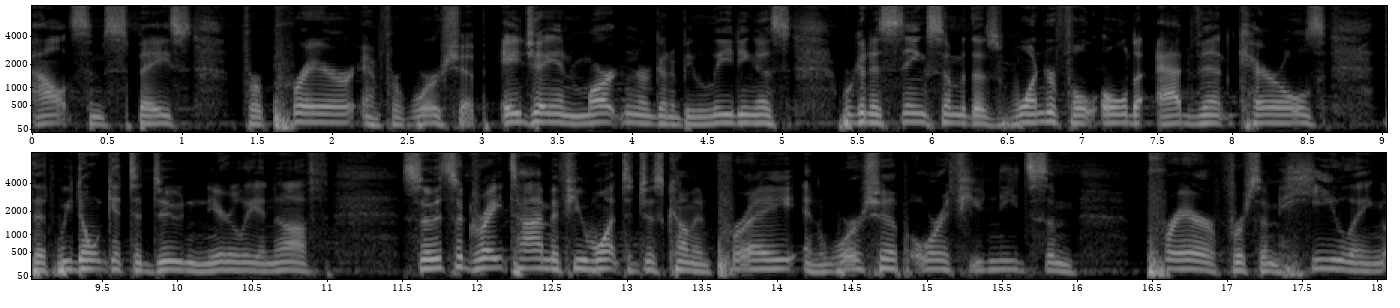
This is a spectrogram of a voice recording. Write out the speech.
out some space for prayer and for worship. AJ and Martin are going to be leading us. We're going to sing some of those wonderful old Advent carols that we don't get to do nearly enough. So it's a great time if you want to just come and pray and worship, or if you need some prayer for some healing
